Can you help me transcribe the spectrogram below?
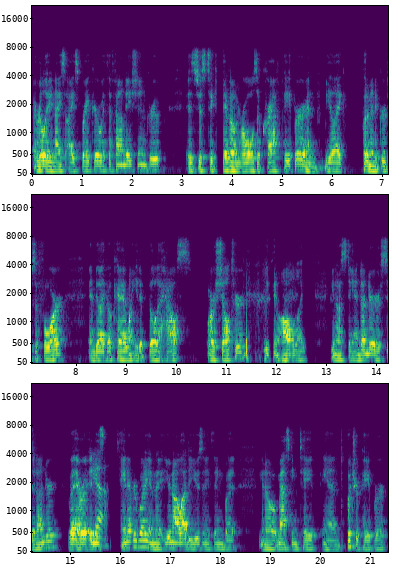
a really nice icebreaker with the foundation group is just to give them rolls of craft paper and be like put them into groups of four and be like okay i want you to build a house or a shelter we can all like you know stand under or sit under. But it needs to contain everybody and they, you're not allowed to use anything but you know masking tape and butcher paper.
